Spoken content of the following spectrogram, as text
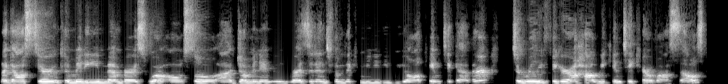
Like our steering committee members who are also uh, dominantly residents from the community, we all came together to really figure out how we can take care of ourselves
